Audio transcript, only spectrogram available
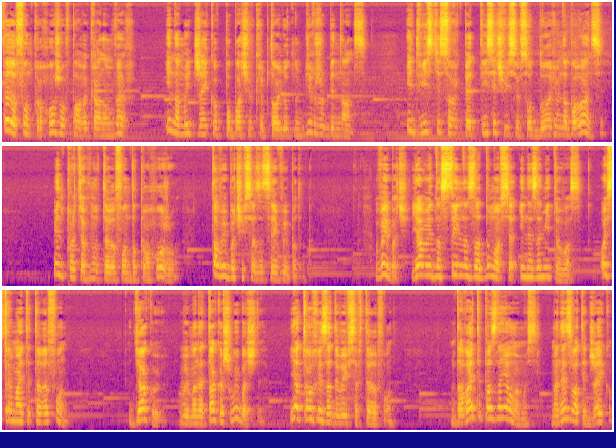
телефон прохожого впав екраном вверх, і на мить Джейкоб побачив криптовалютну біржу Binance і 245 тисяч 800 доларів на балансі. Він протягнув телефон до прохожого та вибачився за цей випадок. Вибач, я, видно, сильно задумався і не замітив вас. Ось тримайте телефон. Дякую, ви мене також вибачте. Я трохи задивився в телефон. Давайте познайомимось. Мене звати Джейкоб.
